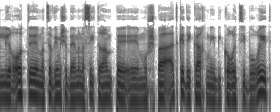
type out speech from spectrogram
לראות אה, מצבים שבהם הנשיא טראמפ אה, מושפע עד כדי כך מביקורת ציבורית,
